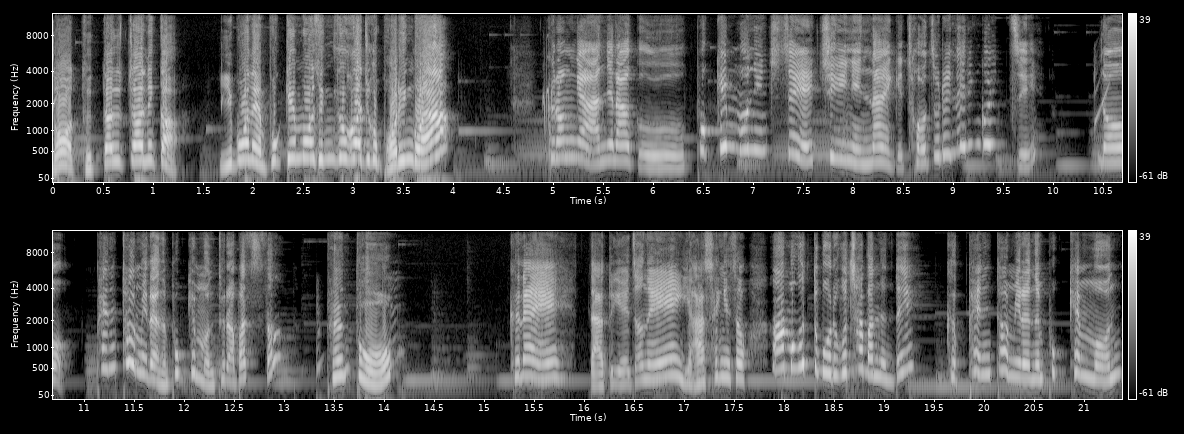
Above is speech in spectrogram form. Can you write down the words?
너 듣다 듣자 하니까 이번엔 포켓몬 생겨가지고 버린 거야? 그런 게 아니라고 포켓몬인 주제에 주인인 나에게 저주를 내린 거 있지 너 팬텀이라는 포켓몬 들어봤어? 팬텀? 그래, 나도 예전에 야생에서 아무것도 모르고 잡았는데 그 팬텀이라는 포켓몬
